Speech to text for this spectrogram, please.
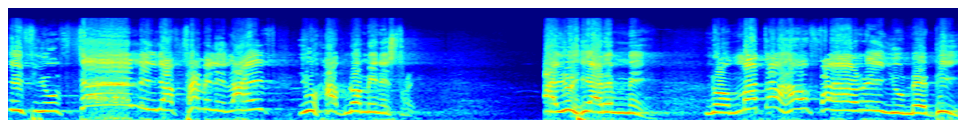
If you fail in your family life, you have no ministry. Are you hearing me? No matter how fiery you may be,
